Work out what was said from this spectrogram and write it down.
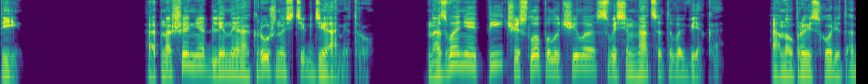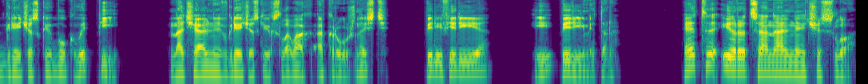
Пи. Отношение длины окружности к диаметру. Название π число получило с XVIII века. Оно происходит от греческой буквы π, начальной в греческих словах окружность, периферия и периметр. Это иррациональное число,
